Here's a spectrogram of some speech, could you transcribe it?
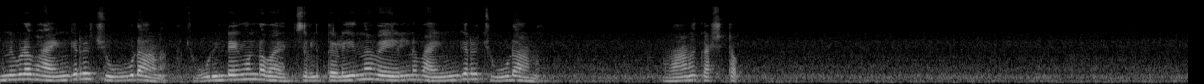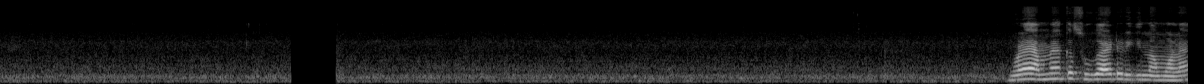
ഇന്നിവിടെ ഭയങ്കര ചൂടാണ്. ചൂടിന്റെയും കൊണ്ട് തെളിയുന്ന വെയിലിന് ഭയങ്കര ചൂടാണ്. അതാണ് കഷ്ടം. മോളെ അമ്മയൊക്കെ സുഖമായിട്ടിരിക്കുന്നോ മോളെ?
